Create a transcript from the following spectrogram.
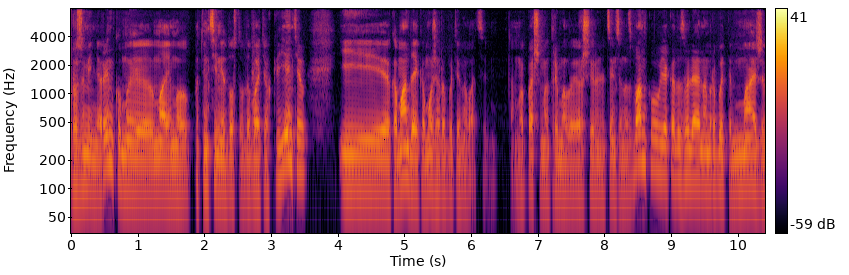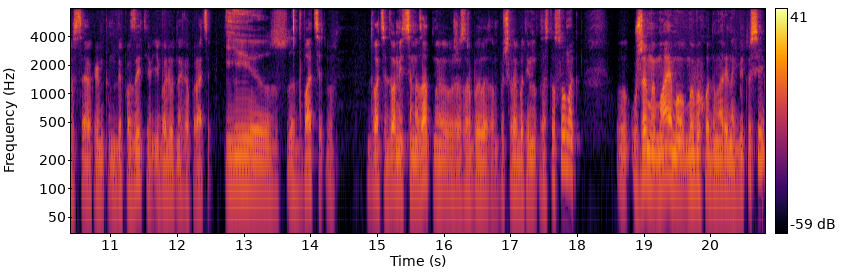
розуміння ринку. Ми маємо потенційний доступ до багатьох клієнтів і команда, яка може робити інновації. Там ми першими отримали розширену ліцензію Нацбанку, яка дозволяє нам робити майже все, окрім там депозитів і валютних операцій. І за 20, 22 місяці назад ми вже зробили там, почали робити застосунок. вже ми маємо, ми виходимо на ринок B2C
